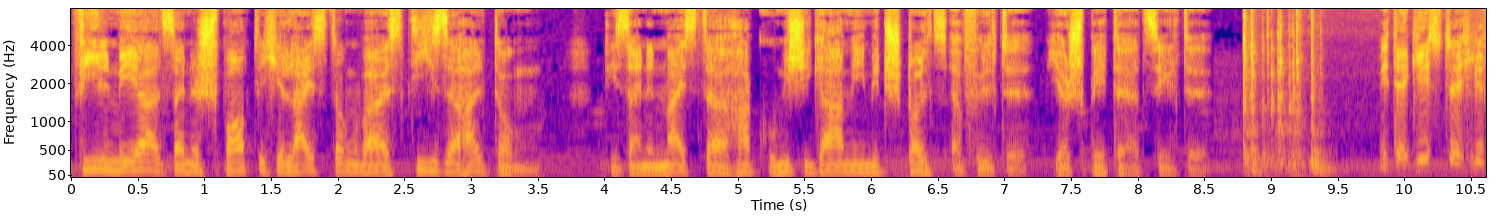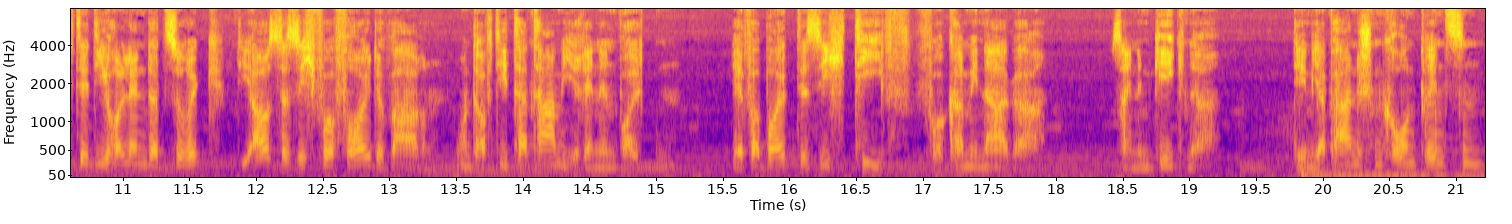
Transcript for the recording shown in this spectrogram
Viel mehr als seine sportliche Leistung war es diese Haltung, die seinen Meister Haku Mishigami mit Stolz erfüllte, wie er später erzählte. Mit der Geste hielt er die Holländer zurück, die außer sich vor Freude waren und auf die Tatami rennen wollten. Er verbeugte sich tief vor Kaminaga, seinem Gegner, dem japanischen Kronprinzen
